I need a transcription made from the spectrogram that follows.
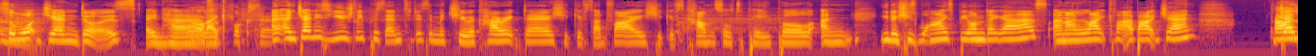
So what Jen does in her Oh, for like, fuck's sake. and, and Jen is usually presented as a mature character. She gives advice. She gives counsel to people, and you know she's wise beyond her years. And I like that about Jen. Jen,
